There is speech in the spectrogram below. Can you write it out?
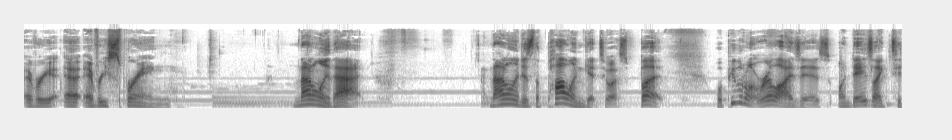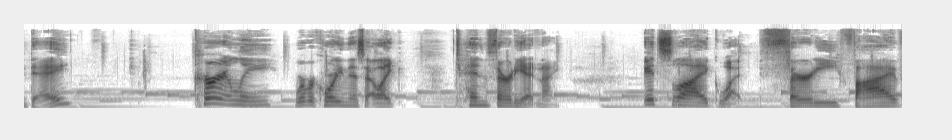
every uh, every spring. Not only that, not only does the pollen get to us, but what people don't realize is on days like today, currently we're recording this at like 10:30 at night. It's like what, 35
